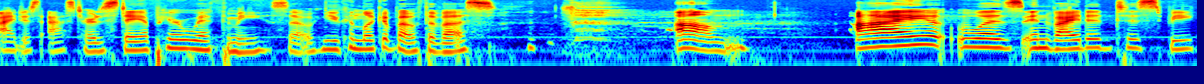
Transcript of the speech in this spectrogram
I just asked her to stay up here with me, so you can look at both of us. um, I was invited to speak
